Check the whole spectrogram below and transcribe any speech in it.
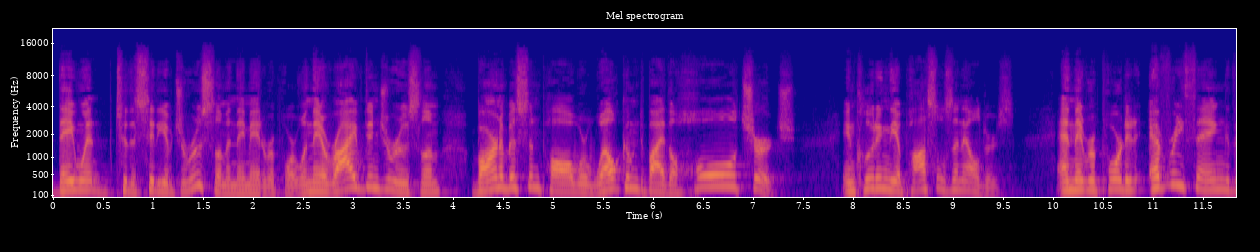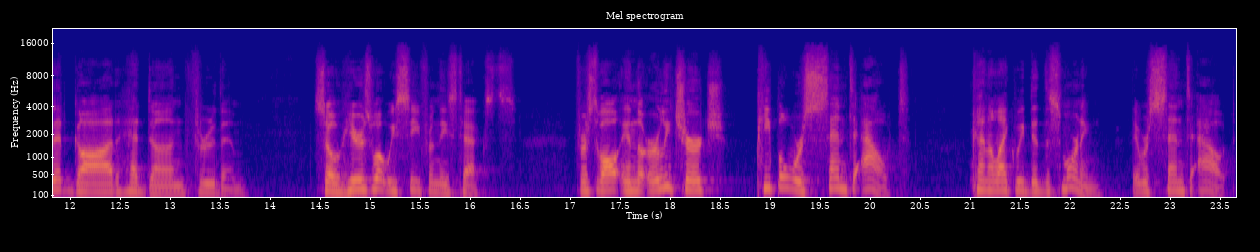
they went to the city of Jerusalem and they made a report. When they arrived in Jerusalem, Barnabas and Paul were welcomed by the whole church, including the apostles and elders, and they reported everything that God had done through them. So here's what we see from these texts. First of all, in the early church, people were sent out, kind of like we did this morning. They were sent out.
